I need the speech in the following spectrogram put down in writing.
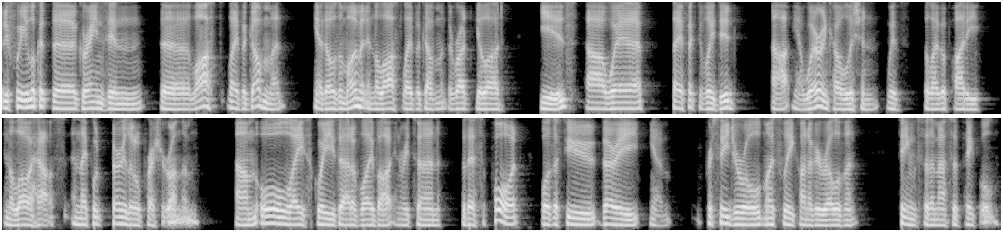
But if we look at the Greens in the last Labor government, you know, there was a moment in the last Labor government, the Rudd Gillard years, uh, where they effectively did, uh, you know, were in coalition with the Labor Party in the lower house, and they put very little pressure on them. Um, all they squeezed out of Labor in return for their support was a few very, you know, procedural, mostly kind of irrelevant things for the mass of people.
